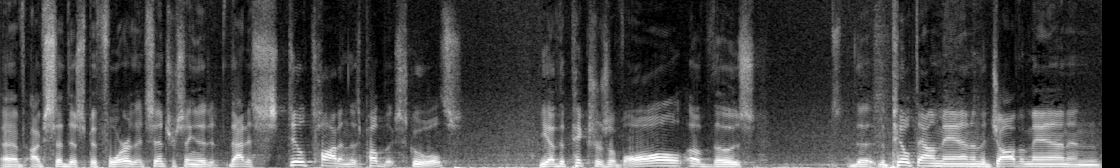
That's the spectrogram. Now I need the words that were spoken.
uh, I've said this before, it's interesting that it, that is still taught in the public schools. You have the pictures of all of those, the, the Piltdown man and the Java man and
